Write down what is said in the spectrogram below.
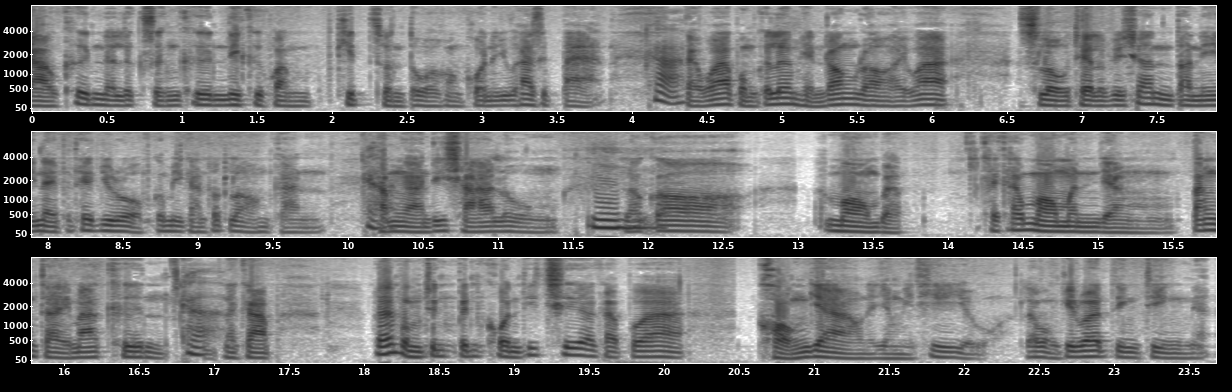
ยาวขึ้นและลึกซึ้งขึ้นนี่คือความคิดส่วนตัวของคนอายุ 58ค่ะแต่ว่าผมก็เริ่มเห็นร่องรอยว่า slow television ตอนนี้ในประเทศยุโรปก็มีการทดลองกันค่ะทำงานที่ช้าลงอืมแล้วก็มองแบบคล้ายๆมองมันอย่างตั้งใจมากขึ้นค่ะนะครับ เพราะฉะนั้นผมจึงเป็นคนที่เชื่อครับว่า ของยาวเนี่ยยังมีที่อยู่ แล้วผมคิดว่าจริง ๆ เนี่ย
